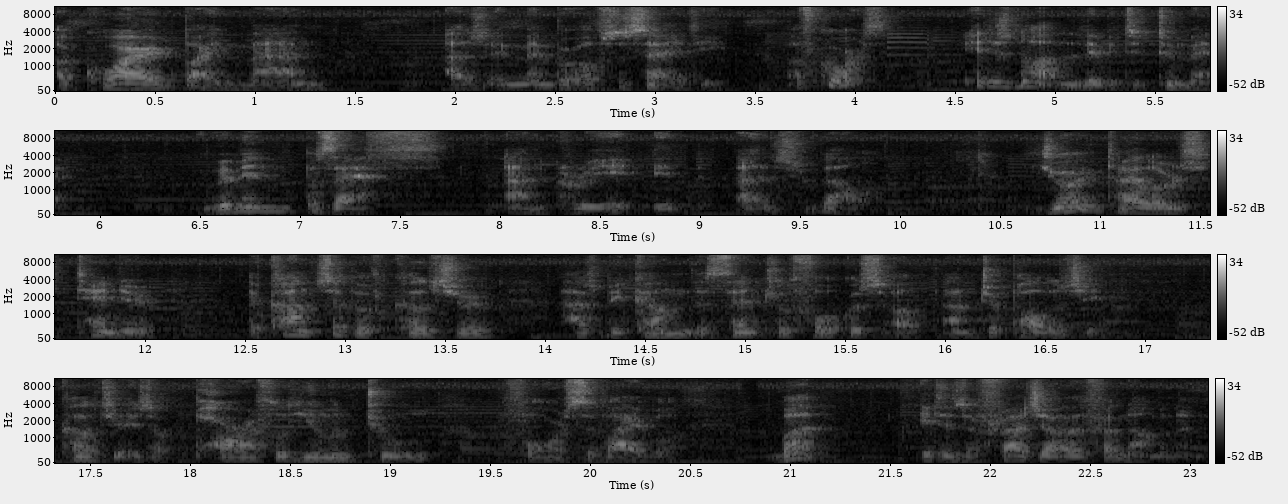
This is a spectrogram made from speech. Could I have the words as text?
acquired by man as a member of society. Of course, it is not limited to men. Women possess and create it as well. During Tylor's tenure, the concept of culture has become the central focus of anthropology. Culture is a powerful human tool for survival, but it is a fragile phenomenon.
